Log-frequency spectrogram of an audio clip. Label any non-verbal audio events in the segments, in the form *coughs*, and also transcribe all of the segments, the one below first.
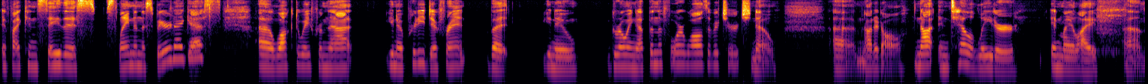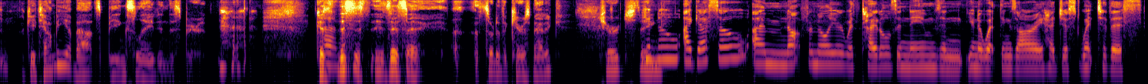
if I can say this, slain in the spirit, I guess, uh, walked away from that, you know, pretty different, but, you know, growing up in the four walls of a church, no, um, not at all. Not until later in my life. Um, Okay, tell me about being slayed in the spirit. *laughs* Because this is, is this a, a, a sort of a charismatic church thing? You know, I guess so. I'm not familiar with titles and names and you know what things are. I had just went to this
